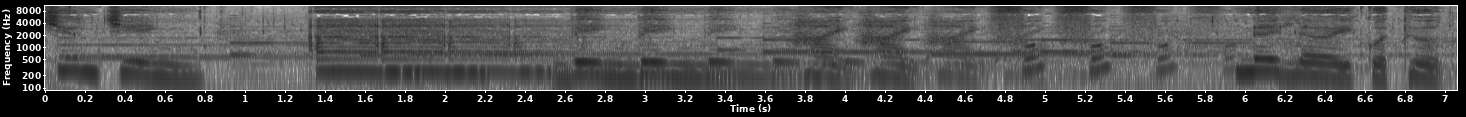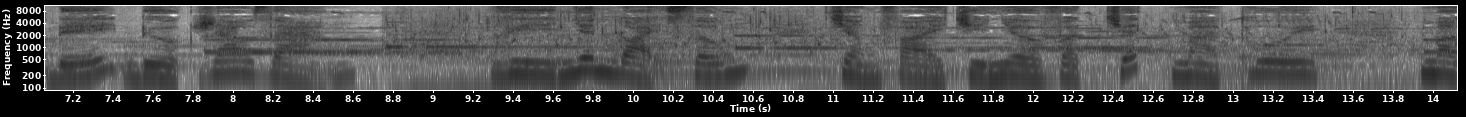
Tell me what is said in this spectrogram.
chương trình a bình bình bình hạnh hạnh hải phúc phúc phúc nơi lời của thượng đế được rao giảng. Vì nhân loại sống, chẳng phải chỉ nhờ vật chất mà thôi, mà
